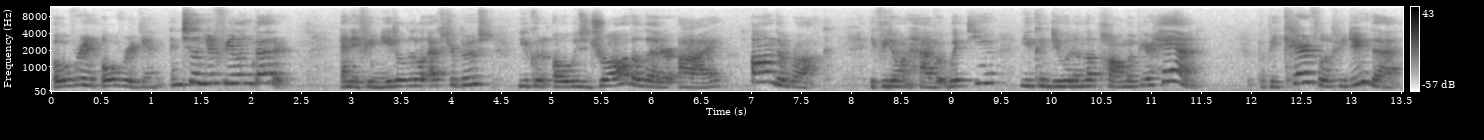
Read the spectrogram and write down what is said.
over and over again until you're feeling better. And if you need a little extra boost, you can always draw the letter I on the rock. If you don't have it with you, you can do it on the palm of your hand. But be careful if you do that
